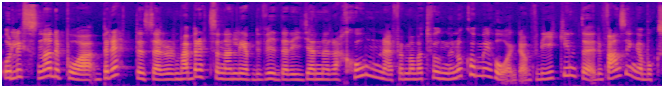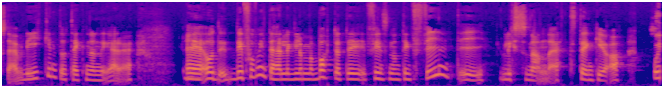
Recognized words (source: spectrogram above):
och lyssnade på berättelser och de här berättelserna levde vidare i generationer för man var tvungen att komma ihåg dem för det gick inte, det fanns inga bokstäver, det gick inte att teckna ner det. Eh, och det, det, får vi inte heller glömma bort att det finns något fint i lyssnandet, tänker jag. Och,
